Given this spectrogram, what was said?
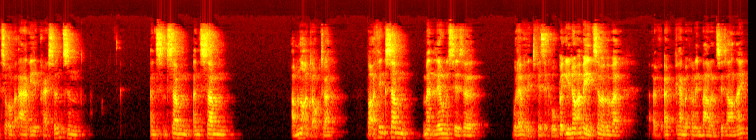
sort of antidepressants and and some and some. I'm not a doctor, but I think some mental illnesses are well, everything's physical, but you know what I mean. Some of them are, are, are chemical imbalances, aren't they?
